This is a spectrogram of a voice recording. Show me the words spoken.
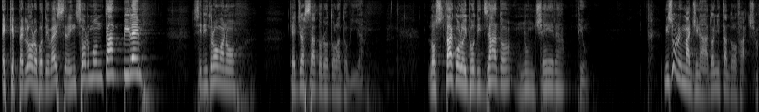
e che per loro poteva essere insormontabile, si ritrovano che è già stato rotolato via. L'ostacolo ipotizzato non c'era. Mi sono immaginato, ogni tanto lo faccio,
